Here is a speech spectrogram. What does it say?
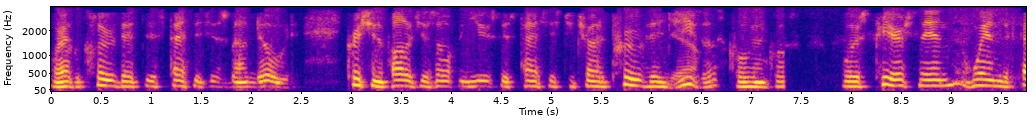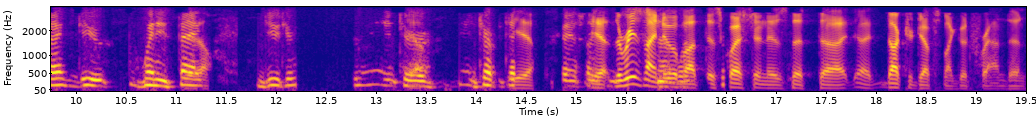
or have a clue that this passage is about Dowd? Christian apologists often use this passage to try to prove that Yeah. Jesus, quote unquote, was pierced. Then, when the fact due, when in fact due to inter interpretation, Yeah. Translation, Yeah, the reason I knew about this question is that uh, uh, Dr. Jeff's my good friend, and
